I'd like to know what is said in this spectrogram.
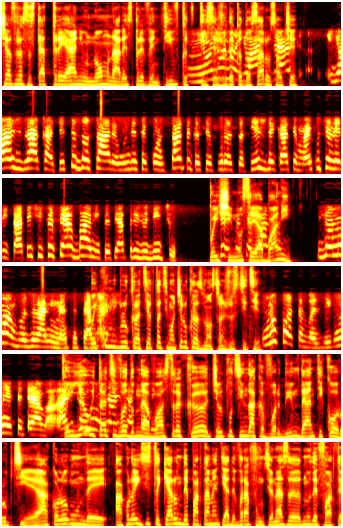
Ce ați vrea să stea trei ani un om în arest preventiv cât Nu, ți se nu, judecă nu, eu dosarul aș sau vrea ce? că- Eu aș vrea ca aceste dosare unde se constată că se fură să fie judecate mai cu celeritate și să se ia banii, să se ia prejudiciu. Păi Ce și să nu se se ia facă? banii? Eu nu am văzut la nimeni să se ia Păi banii. cum lucrați? Iertați-mă, ce lucrați noastră în justiție? Nu pot să vă zic, nu este treaba. Păi Adică ia nu- uitați-vă n-aș vrea să dumneavoastră că, cel puțin dacă vorbim de anticorupție, acolo unde acolo există chiar un departament, e adevărat, funcționează nu de foarte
